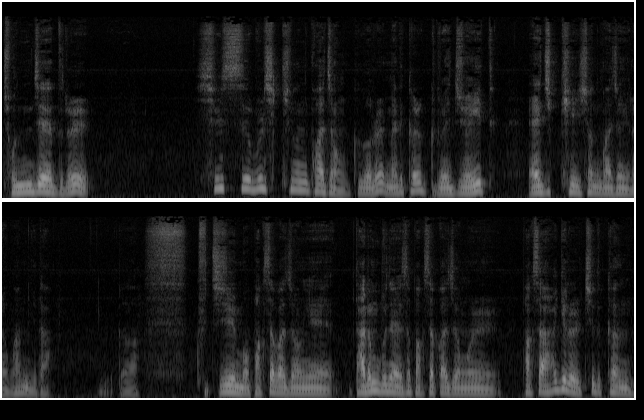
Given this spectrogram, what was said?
존재들을 실습을 시키는 과정 그거를 medical graduate education 과정이라고 합니다. 그러니까 굳이 뭐 박사 과정에 다른 분야에서 박사 과정을 박사 학위를 취득한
